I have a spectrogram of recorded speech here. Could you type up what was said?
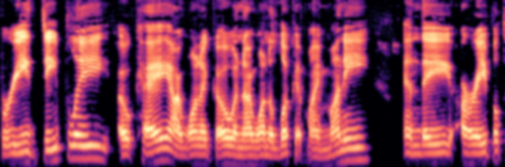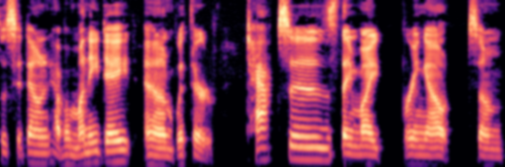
breathe deeply. Okay, I want to go and I want to look at my money. And they are able to sit down and have a money date. And with their taxes, they might bring out some,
